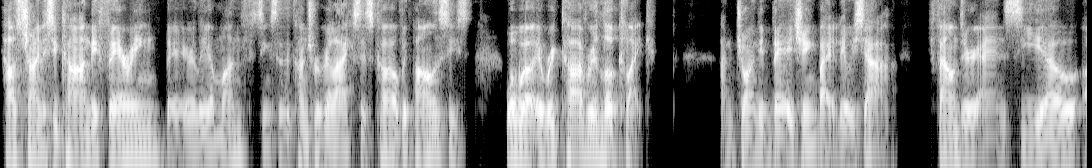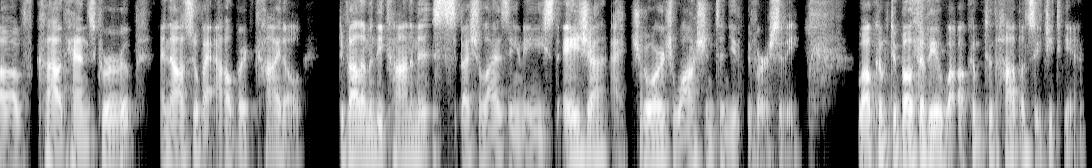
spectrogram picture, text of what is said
How's China's economy faring barely a month since the country relaxed its COVID policies? What will a recovery look like? I'm joined in Beijing by Liu Xia, founder and CEO of Cloud Hands Group, and also by Albert Keidel, development economist specializing in East Asia at George Washington University. Welcome to both of you. Welcome to the Hub on CGTN.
